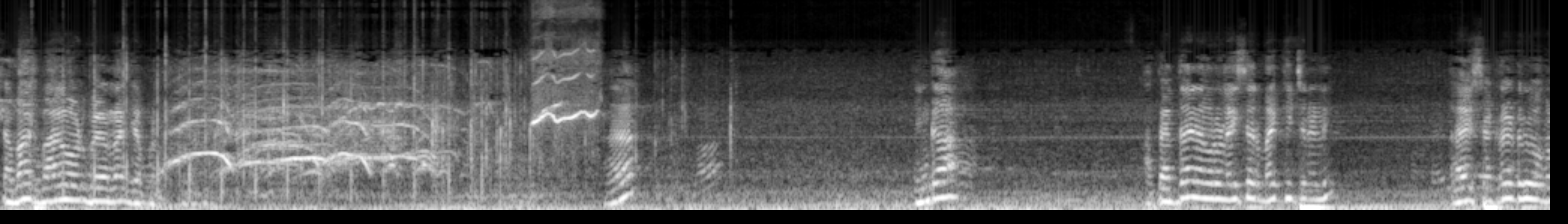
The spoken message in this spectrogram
శబాష్ బాగా ఓడిపోయారా అని చెప్పండి ఆ? ఇంకా ఆ పెద్ద ఆయన ఎవరో లేచారు మైక్ ఇచ్చారండి. సెక్రటరీ ఒక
